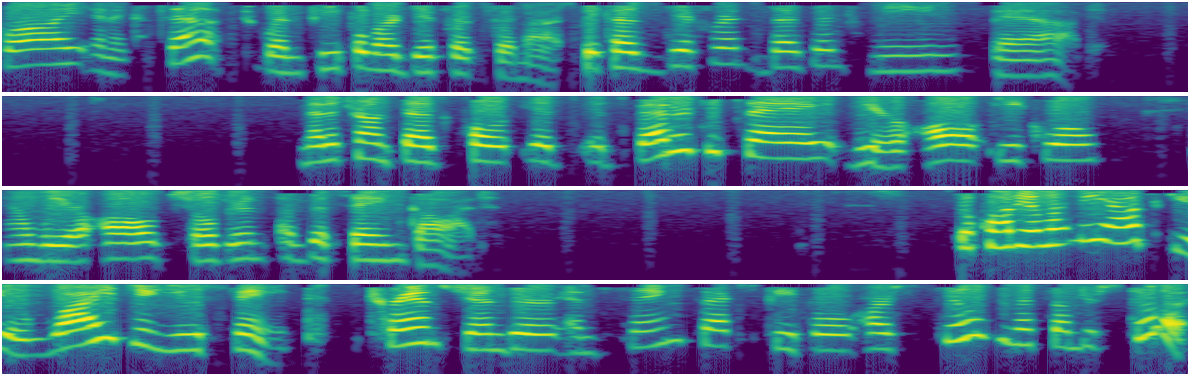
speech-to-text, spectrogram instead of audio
try and accept when people are different from us because different doesn't mean bad. Metatron says, quote, it's, it's better to say we are all equal and we are all children of the same God. So Claudia, let me ask you, why do you think transgender and same-sex people are still misunderstood?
